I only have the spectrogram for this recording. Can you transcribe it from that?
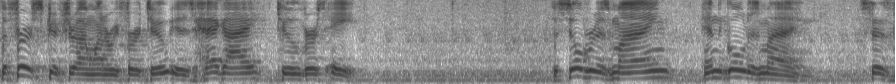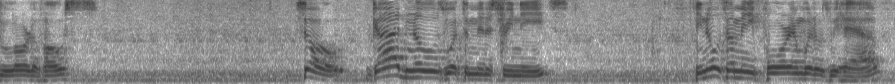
The first scripture I want to refer to is Haggai 2, verse 8. The silver is mine and the gold is mine, says the Lord of hosts. So, God knows what the ministry needs. He knows how many poor and widows we have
